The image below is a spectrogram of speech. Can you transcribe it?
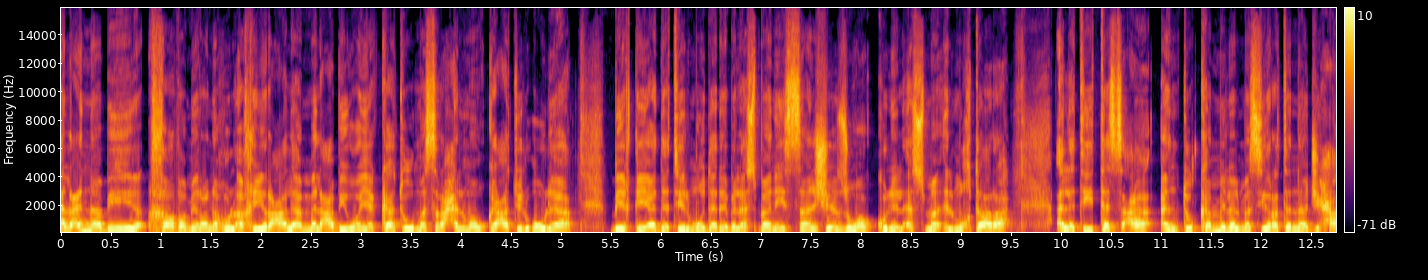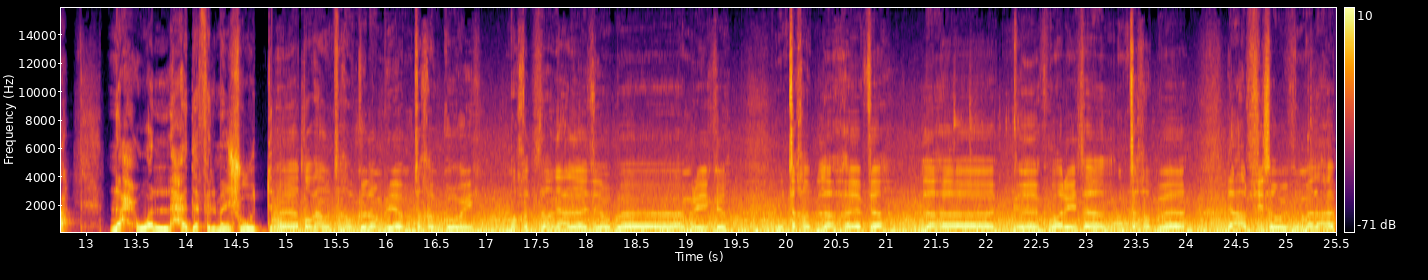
العنابي خاض مرانه الأخير على ملعب ويكاتو مسرح الموقعة الأولى بقيادة المدرب الأسباني سانشيز وكل الأسماء المختارة التي تسعى أن تكمل المسيرة الناجحة نحو الهدف المنشود. آه، طبعا منتخب كولومبيا منتخب قوي ماخذ ثاني على جنوب آه، أمريكا منتخب له هيبته له كباريته منتخب يعرف شو يسوي في الملعب.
